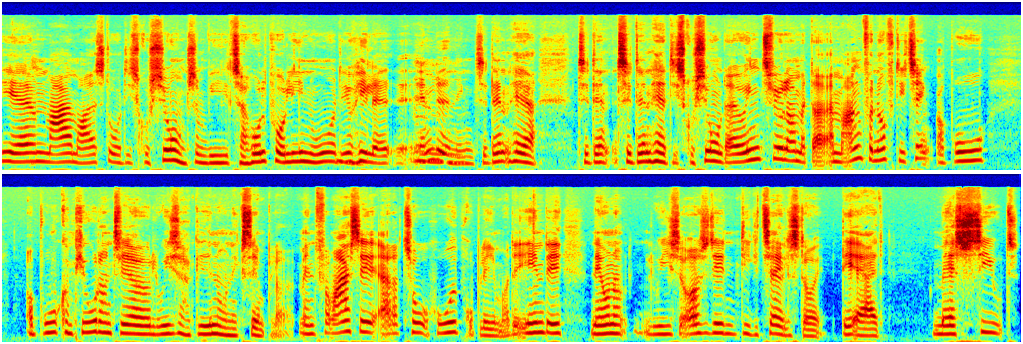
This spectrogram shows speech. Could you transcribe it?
det er en meget, meget stor diskussion, som vi tager hul på lige nu, og det er jo hele anledningen mm. til, den her, til, den, til den her diskussion. Der er jo ingen tvivl om, at der er mange fornuftige ting at bruge at bruge computeren til, og Louise har givet nogle eksempler. Men for mig at se, er der to hovedproblemer. Det ene, det nævner Louise også, det er den digitale støj. Det er et massivt,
